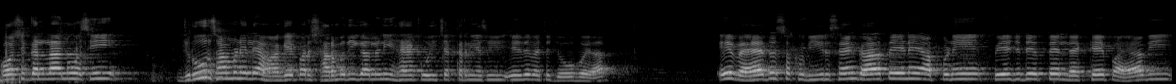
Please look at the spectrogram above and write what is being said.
ਕੁਝ ਗੱਲਾਂ ਨੂੰ ਅਸੀਂ ਜ਼ਰੂਰ ਸਾਹਮਣੇ ਲਿਆਵਾਂਗੇ, ਪਰ ਸ਼ਰਮ ਦੀ ਗੱਲ ਨਹੀਂ, ਹੈ ਕੋਈ ਚੱਕਰ ਨਹੀਂ, ਅਸੀਂ ਇਹਦੇ ਵਿੱਚ ਜੋ ਹੋਇਆ। ਇਹ ਵੈਦ ਸੁਖਵੀਰ ਸਿੰਘ ਆ ਤੇ ਇਹਨੇ ਆਪਣੇ ਪੇਜ ਦੇ ਉੱਤੇ ਲਿਖ ਕੇ ਪਾਇਆ ਵੀ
